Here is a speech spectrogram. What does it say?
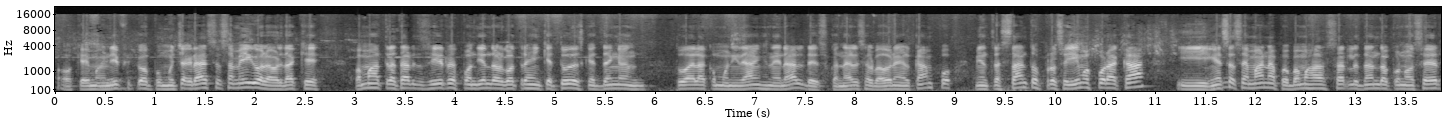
Ok, magnífico. Pues muchas gracias, amigo. La verdad que vamos a tratar de seguir respondiendo a otras inquietudes que tengan toda la comunidad en general de su canal El Salvador en el Campo. Mientras tanto, proseguimos por acá y en esta semana pues vamos a estarles dando a conocer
